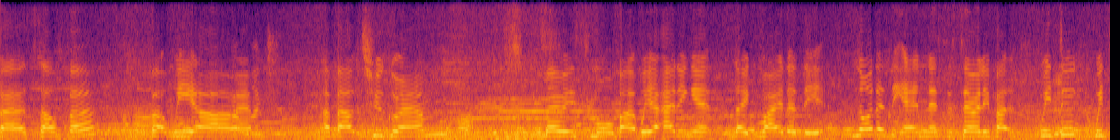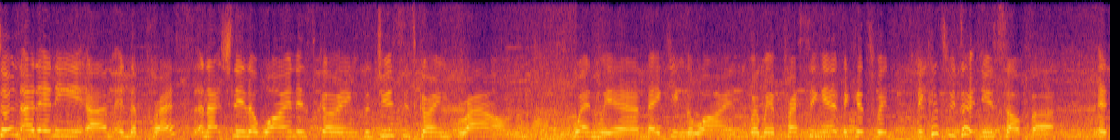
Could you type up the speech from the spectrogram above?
uh, sulfur, but we are um, about two grams, very small. But we are adding it like right at the, not at the end necessarily, but we do, we don't add any um, in the press. And actually, the wine is going, the juice is going brown when we are making the wine, when we're pressing it, because we because we don't use sulfur it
